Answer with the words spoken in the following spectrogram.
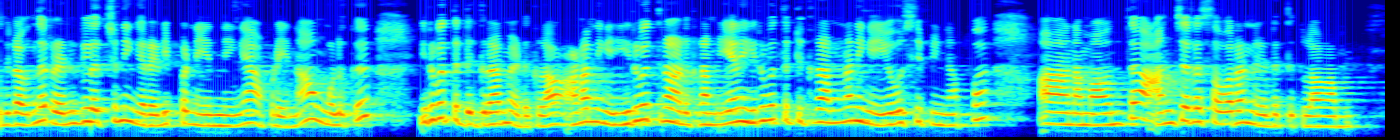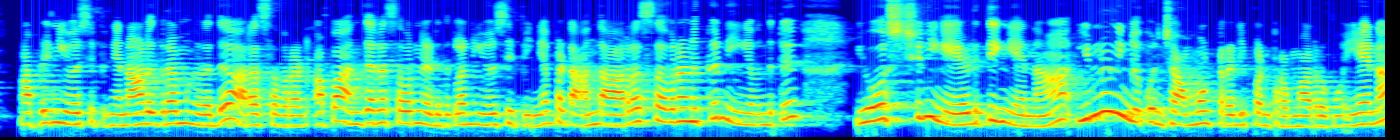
இதில் வந்து ரெண்டு லட்சம் நீங்கள் ரெடி பண்ணியிருந்தீங்க அப்படின்னா உங்களுக்கு இருபத்தெட்டு கிராம் எடுக்கலாம். ஆனால் நீங்கள் இருபத்தி நாலு கிராம் ஏன்னா இருபத்தெட்டு கிராம்னால் நீங்கள் யோசிப்பீங்க. அப்போ நம்ம வந்து அஞ்சரை சவரன் எடுத்துக்கலாம். அப்படின்னு யோசிப்பீங்க. நாலு கிராமுங்கிறது அரை சவரன். அப்போ அஞ்சரை சவரன் எடுத்துக்கலாம்னு யோசிப்பீங்க. பட் அந்த அரை சவரனுக்கு நீங்கள் வந்துட்டு யோசித்து நீங்கள் எடுத்தீங்கன்னா இன்னும் நீங்கள் கொஞ்சம் அமௌண்ட் ரெடி பண்ணுற மாதிரி இருக்கும். ஏன்னா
